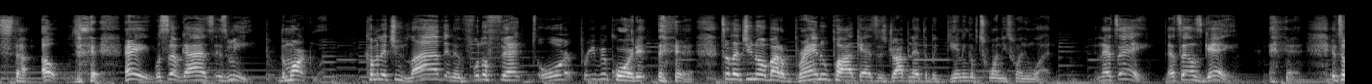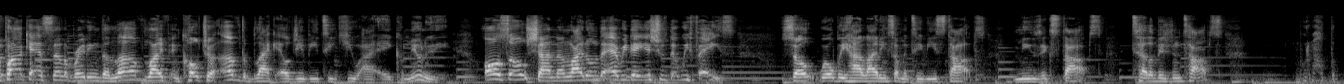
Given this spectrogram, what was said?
stop. Oh, hey, what's up, guys? It's me, the Mark One, coming at you live and in full effect or pre recorded to let you know about a brand new podcast that's dropping at the beginning of 2021. And that's AYE. That sounds gay. it's a podcast celebrating the love, life, and culture of the black LGBTQIA community. Also, shining a light on the everyday issues that we face. So, we'll be highlighting some of TV's tops, music tops, television tops. What about the?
